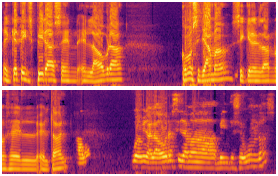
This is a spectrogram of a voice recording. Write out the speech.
en qué te inspiras en, en la obra? ¿Cómo se llama? Si quieres darnos el, el tal. ¿vale? Bueno, mira, la obra se llama 20 segundos.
